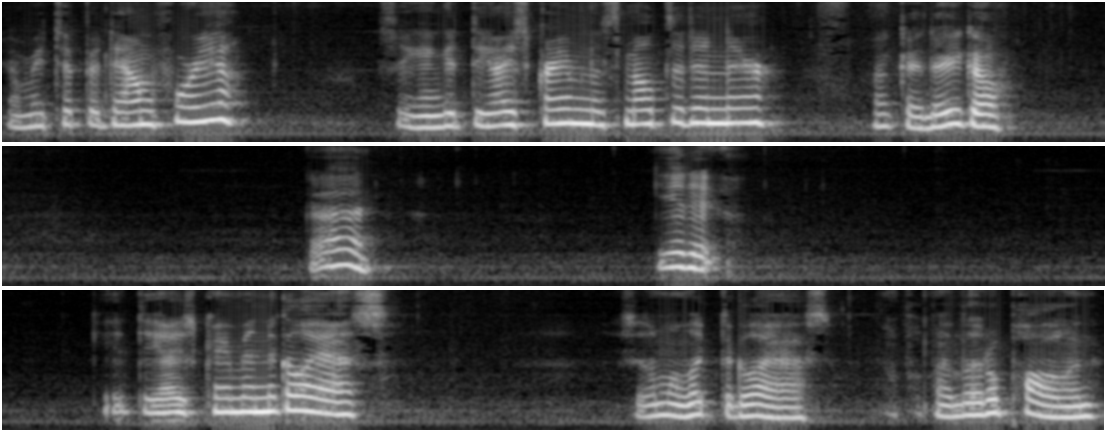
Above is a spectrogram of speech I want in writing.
You want me tip it down for you? So you can get the ice cream that's melted in there? Okay, there you go. Good. Get it. Get the ice cream in the glass. So I'm going to lick the glass. I'll put my little paw in.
